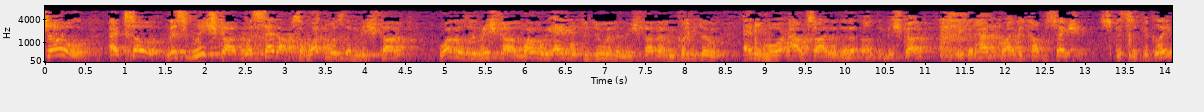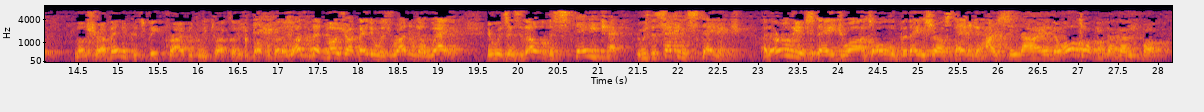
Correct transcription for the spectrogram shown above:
so, and so this Mishkan was set up. So what was the Mishkan? What was the Mishkan? What were we able to do in the Mishkan that we couldn't do any more outside of the, of the Mishkan? We could have private conversation. Specifically, Moshe Rabbeinu could speak privately to HaKadosh Baruch. But it wasn't that Moshe Rabbeinu was running away. It was as though the stage had, it was the second stage. An earlier stage was all the Bnei Israel standing at Har Sinai and they're all talking to HaKadosh Baruch.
